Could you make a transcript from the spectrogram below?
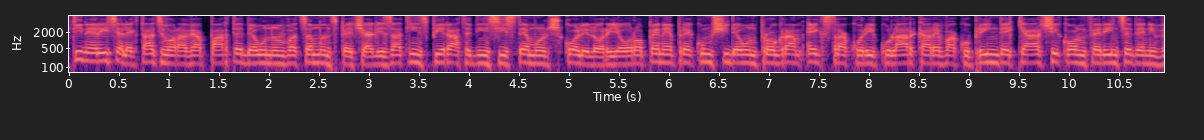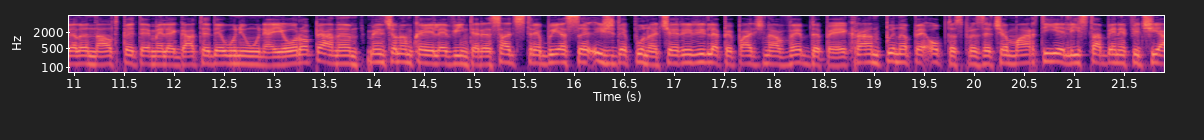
Tinerii selectați vor avea parte de un învățământ specializat inspirat din sistemul școlilor europene, precum și de un program extracurricular care va cuprinde chiar și conferințe de nivel înalt pe teme legate de Uniunea Europeană. Menționăm că elevii interesați trebuie să își depună cererile pe pagina web de pe ecran până pe 18 martie, lista beneficiarilor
